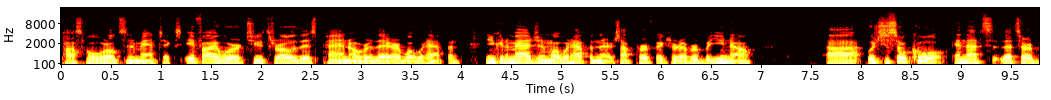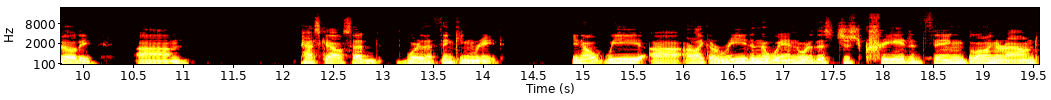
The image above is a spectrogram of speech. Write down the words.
possible world semantics. If I were to throw this pen over there, what would happen? You can imagine what would happen there. It's not perfect or whatever, but you know, uh, which is so cool, and that's that's our ability. Um, Pascal said we're the thinking reed. You know, we uh, are like a reed in the wind. We're this just created thing blowing around.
